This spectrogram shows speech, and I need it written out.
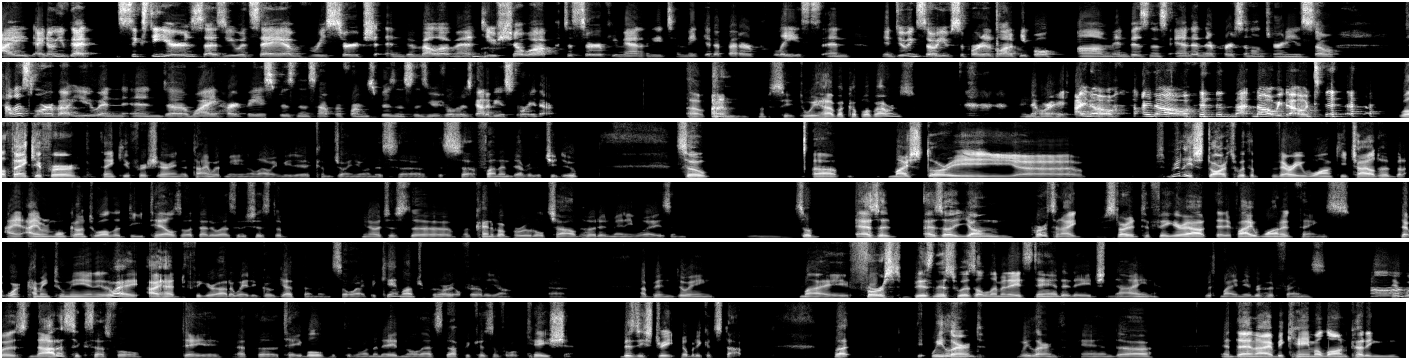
I, I know you've got 60 years, as you would say, of research and development. You show up to serve humanity to make it a better place. And in doing so, you've supported a lot of people um, in business and in their personal journeys. So tell us more about you and and uh, why heart based business outperforms business as usual. There's got to be a story there. Uh, let's see. Do we have a couple of hours? I know, right? I know, I know. Not, no, we don't. well, thank you for thank you for sharing the time with me and allowing me to come join you on this uh, this uh, fun endeavor that you do. So, uh, my story uh, really starts with a very wonky childhood, but I, I won't go into all the details of what that was. It was just a, you know, just a, a kind of a brutal childhood in many ways. And mm. so as a, as a young person, I started to figure out that if I wanted things that weren't coming to me in any way, I had to figure out a way to go get them. And so I became entrepreneurial fairly young. Uh, I've been doing my first business was a lemonade stand at age nine with my neighborhood friends. Aww. It was not a successful day at the table with the lemonade and all that stuff because of location. Busy street, nobody could stop. But we learned, we learned, and uh, and then I became a lawn cutting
